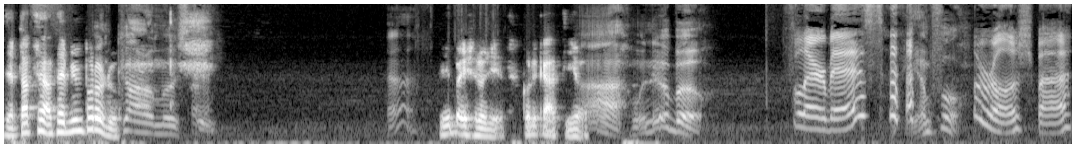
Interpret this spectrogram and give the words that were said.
Zeptat se na termín porodu. Karamuski. Oh. Kdy budeš rodit? Kolikátýho? Ah. Flurbus, Yemful. Rolshba,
